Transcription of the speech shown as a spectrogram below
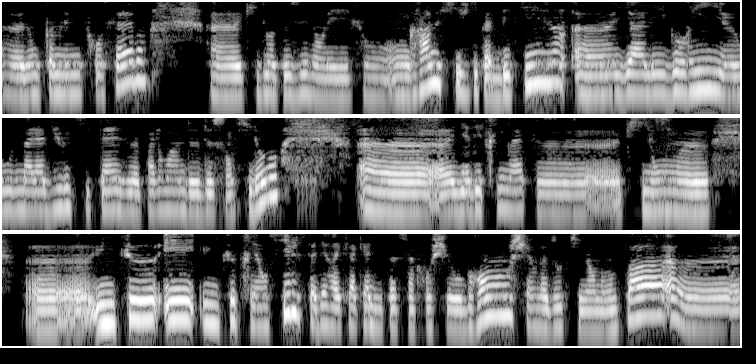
euh, donc comme le microcèbre, euh, qui doit peser dans les 100 grammes, si je dis pas de bêtises. Euh, il y a les gorilles ou le mâle adulte qui pèsent pas loin de 200 kilos. Il y a des primates qui ont euh, une queue et une queue préhensile, c'est-à-dire avec laquelle ils peuvent s'accrocher aux branches. Il y en a d'autres qui n'en ont pas. Euh,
